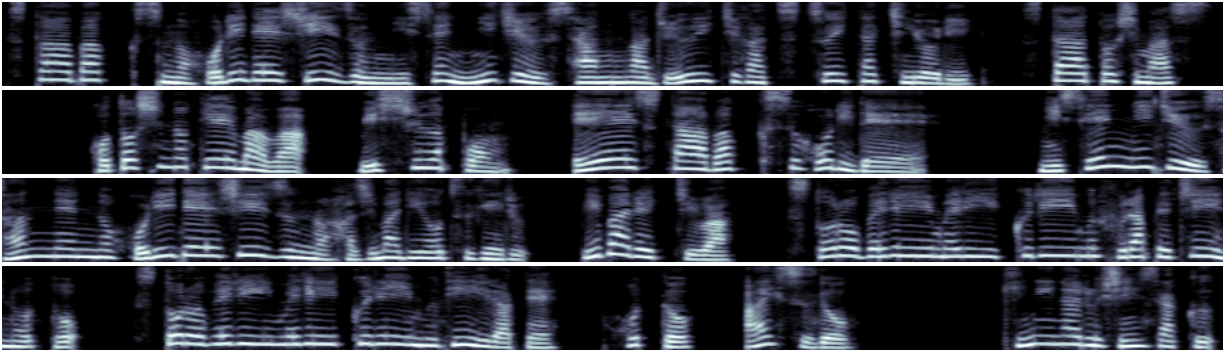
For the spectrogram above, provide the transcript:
スターバックスのホリデーシーズン2023が11月1日よりスタートします。今年のテーマは、ウィッシュアポン、AA スターバックスホリデー。2023年のホリデーシーズンの始まりを告げる、ビバレッジは、ストロベリーメリークリームフラペチーノと、ストロベリーメリークリームティーラテ、ホット、アイスド。気になる新作、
